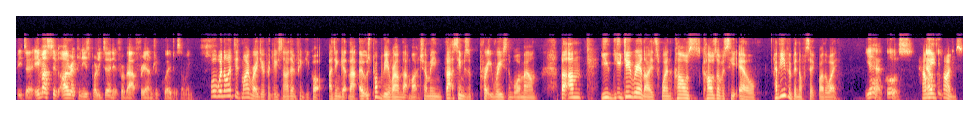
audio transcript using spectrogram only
be doing he must have i reckon he's probably doing it for about 300 quid or something Well, when I did my radio producing, I don't think you got. I didn't get that. It was probably around that much. I mean, that seems a pretty reasonable amount. But um, you you do realise when Karl's Karl's obviously ill. Have you ever been off sick, by the way? yeah of course How many think- times?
